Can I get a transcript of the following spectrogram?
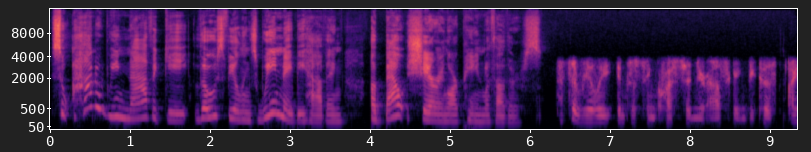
so, how do we navigate those feelings we may be having about sharing our pain with others? That's a really interesting question you're asking because I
